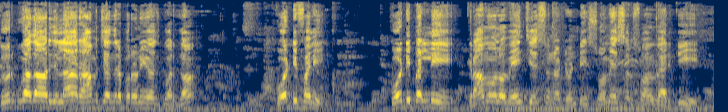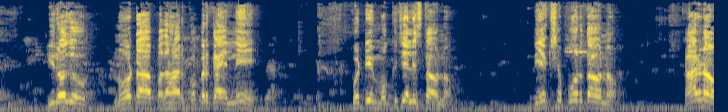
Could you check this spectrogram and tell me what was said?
తూర్పుగోదావరి జిల్లా రామచంద్రపురం నియోజకవర్గం కోటిపల్లి. కోటిపల్లి గ్రామంలో వేయించేస్తున్నటువంటి సోమేశ్వర స్వామి వారికి ఈరోజు నూట పదహారు కొబ్బరికాయల్ని కొట్టి మొక్కు చెల్లిస్తా ఉన్నాం. దీక్ష పూరుతా ఉన్నాం. కారణం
